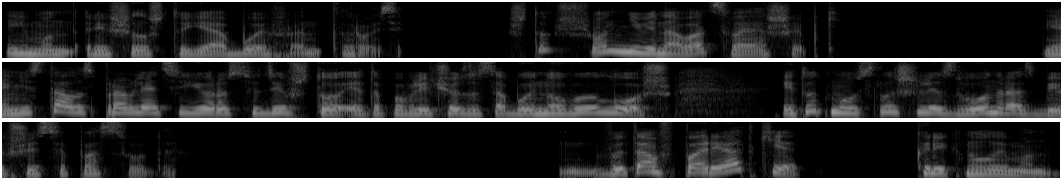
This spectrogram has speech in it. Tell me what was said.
Имон решил, что я бойфренд Рози. Что ж, он не виноват в своей ошибке. Я не стал исправлять ее, рассудив, что это повлечет за собой новую ложь, и тут мы услышали звон разбившейся посуды. «Вы там в порядке?» — крикнул Имон.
